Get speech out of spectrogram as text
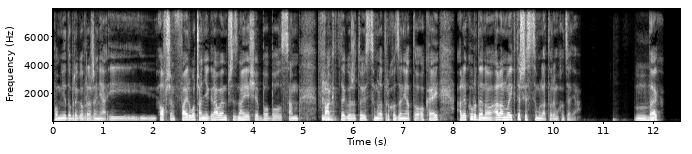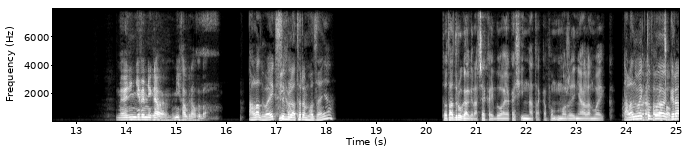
po mnie dobrego wrażenia i owszem, w Firewatcha nie grałem, przyznaję się, bo, bo sam fakt tego, że to jest symulator chodzenia to ok, ale kurde, no Alan Wake też jest symulatorem chodzenia, Mhm. tak? Ja nie wiem, nie grałem. Michał grał chyba. Alan Wake Michał. symulatorem chodzenia? To ta druga gra, czekaj, była jakaś inna taka, może nie Alan Wake. Alan No, Wake to Rafał, była Rafał, gra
